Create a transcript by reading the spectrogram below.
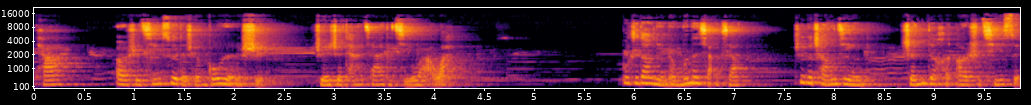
他二十七岁的成功人士追着他家的吉娃娃。不知道你能不能想象，这个场景真的很二十七岁。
